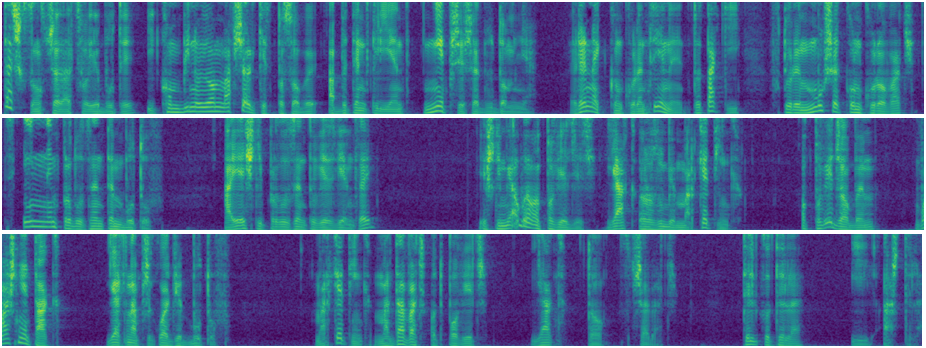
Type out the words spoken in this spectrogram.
też chcą sprzedać swoje buty i kombinują na wszelkie sposoby, aby ten klient nie przyszedł do mnie. Rynek konkurencyjny to taki, w którym muszę konkurować z innym producentem butów. A jeśli producentów jest więcej? Jeśli miałbym odpowiedzieć, jak rozumiem marketing, odpowiedziałbym właśnie tak, jak na przykładzie butów. Marketing ma dawać odpowiedź, jak to sprzedać. Tylko tyle i aż tyle.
